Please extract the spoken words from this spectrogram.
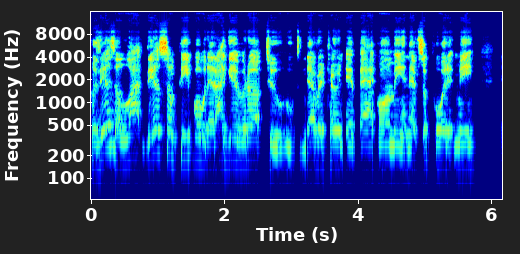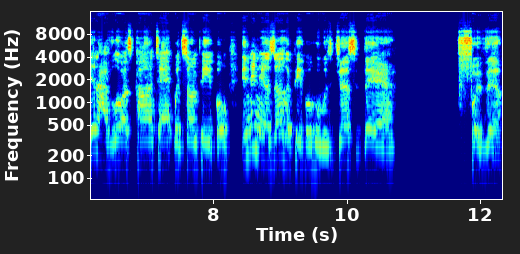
because there's a lot. There's some people that I give it up to who's never turned their back on me and have supported me. Then I've lost contact with some people. And then there's other people who was just there for them.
